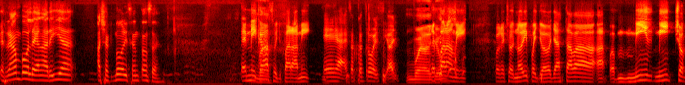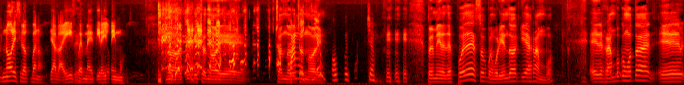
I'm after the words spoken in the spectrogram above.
Rambo le ganaría a Chuck Norris entonces. En mi Bueno. caso, para mí, Eh, eso es controversial. bueno, es yo, para mí. Porque Chuck Norris, pues yo ya estaba. ah, pues, mi, mi Chuck Norris, y lo- bueno, ya lo ahí, Sí. pues me tiré yo mismo. no, es que Chuck Norris, eh, Chuck Norris, Chuck Norris. Pero mire, después de eso, pues volviendo aquí a Rambo, el Rambo como tal, eh,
